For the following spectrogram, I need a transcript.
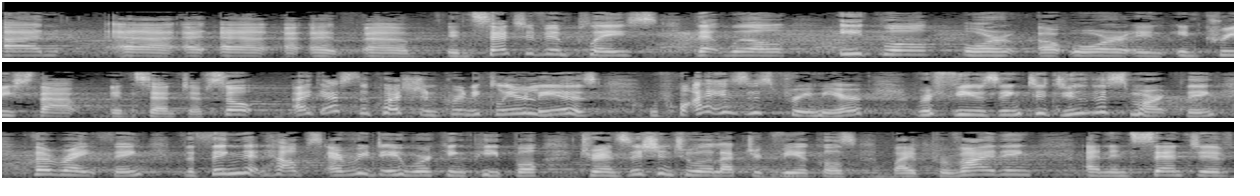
an uh, a, a, a, a incentive in place that will equal or, uh, or in, increase that incentive. So I guess the question pretty clearly is, why is this Premier refusing to do the smart thing, the right thing, the thing that helps everyday working people transition to electric vehicles by providing an incentive?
